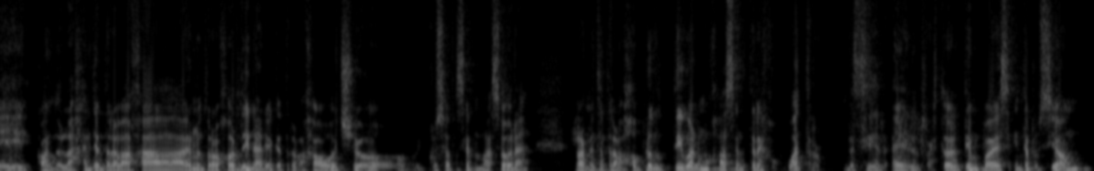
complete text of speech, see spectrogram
Y cuando la gente trabaja en un trabajo ordinario, que trabaja ocho, incluso hace más horas, realmente trabajo productivo a lo mejor hacen tres o cuatro. Es decir, el resto del tiempo es interrupción,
